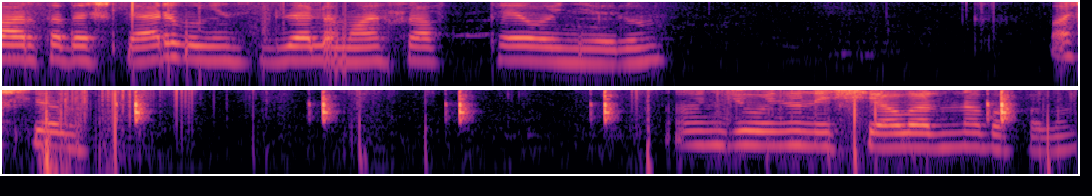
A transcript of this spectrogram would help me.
arkadaşlar. Bugün sizlerle Minecraft P oynuyorum. Başlayalım. Önce oyunun eşyalarına bakalım.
